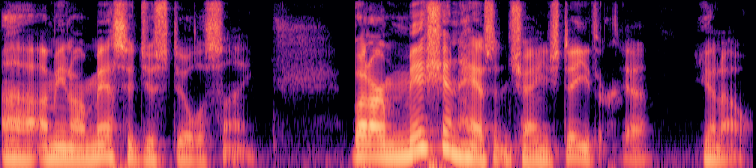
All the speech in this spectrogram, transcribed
Uh, I mean, our message is still the same. But our mission hasn't changed either. Yeah. You know,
